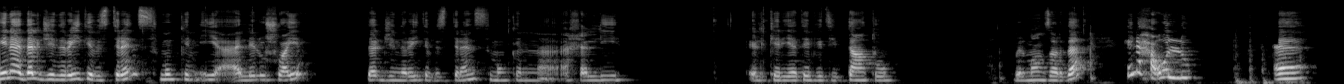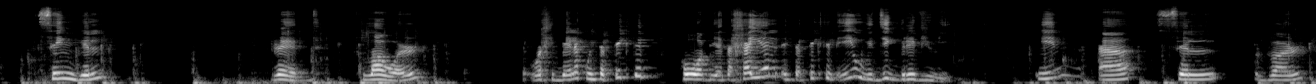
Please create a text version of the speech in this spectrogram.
هنا ده ال generative strength ممكن إيه أقلله شوية؟ ده ال generative strength ممكن أخليه ال creativity بتاعته بالمنظر ده. هنا هقول له a single red flower. واخد بالك؟ وأنت بتكتب هو بيتخيل أنت بتكتب إيه وبيديك preview ليه. In a silver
